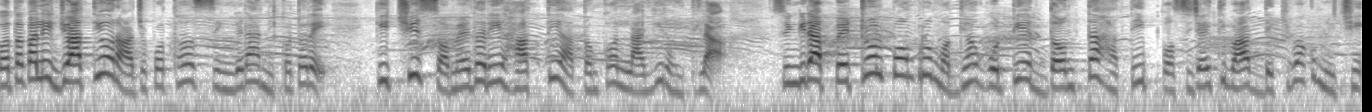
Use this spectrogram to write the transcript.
গতকালি জাতীয় রাজপথ সিঙ্গিড়া নিকটরে কিছু সময় ধরি হাতী আতঙ্ক লাগি রয়েছিল সিঙ্গিড়া পেট্রোল পম্পরু গোটিয়ে দন্তা হাতী পশি যাই দেখা মিছে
